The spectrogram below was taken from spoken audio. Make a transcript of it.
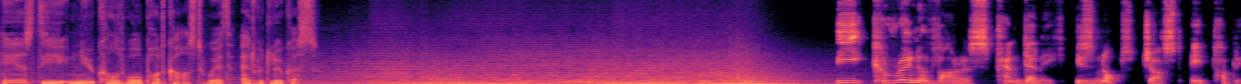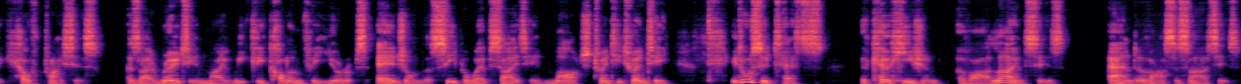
Here's the New Cold War podcast with Edward Lucas. The coronavirus pandemic is not just a public health crisis. As I wrote in my weekly column for Europe's Edge on the CEPA website in March 2020, it also tests the cohesion of our alliances and of our societies.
